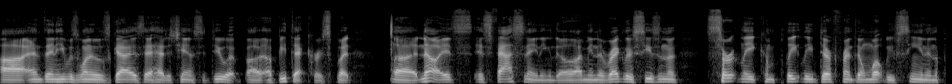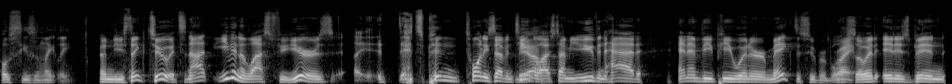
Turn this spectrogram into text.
Uh, and then he was one of those guys that had a chance to do it, uh, beat that curse. But uh, no, it's it's fascinating though. I mean, the regular season certainly completely different than what we've seen in the postseason lately. And you think too, it's not even in the last few years. It, has been 2017 yeah. the last time you even had an MVP winner make the Super Bowl. Right. So it, it has been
